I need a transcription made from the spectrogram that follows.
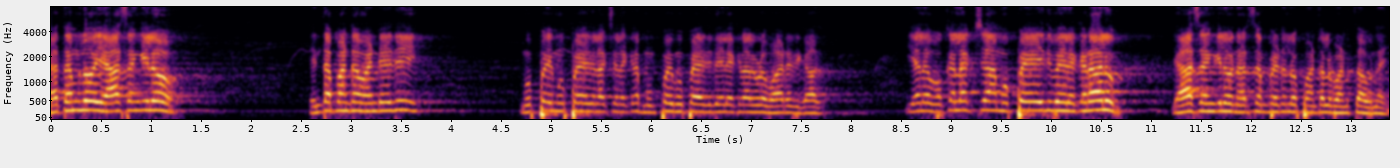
గతంలో యాసంగిలో ఎంత పంట వండేది? ముప్పై ముప్పై ఐదు లక్షల ఎకరా ముప్పై ముప్పై ఐదు వేల ఎకరాలు కూడా వాడేది కాదు. ఇలా ఒక లక్ష ముప్పై ఐదు వేల ఎకరాలు యాసంగిలో నర్సంపేటలో పంటలు పండుతూ ఉన్నాయి.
